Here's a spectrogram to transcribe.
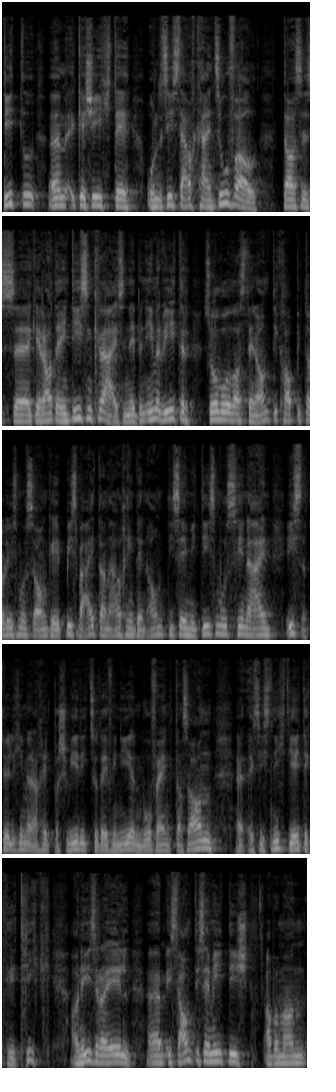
Titelgeschichte. Ähm, und es ist auch kein Zufall, dass es äh, gerade in diesen Kreisen eben immer wieder, sowohl was den Antikapitalismus angeht, bis weit dann auch in den Antisemitismus hinein, ist natürlich immer auch etwas schwierig zu definieren, wo fängt das an. Äh, es ist nicht jede Kritik an Israel äh, ist antisemitisch, aber man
